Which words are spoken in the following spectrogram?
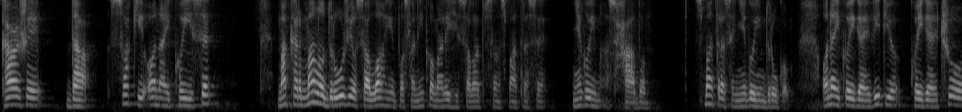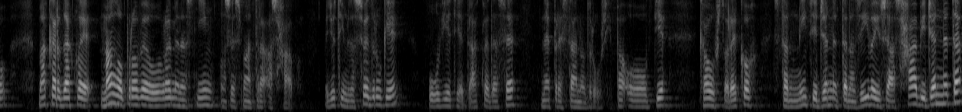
kaže da svaki onaj koji se makar malo družio sa Allahovim poslanikom alihi salatu sallam smatra se njegovim ashabom. Smatra se njegovim drugom. Onaj koji ga je vidio koji ga je čuo makar dakle malo proveo vremena s njim on se smatra ashabom. Međutim za sve druge uvjet je dakle da se neprestano druži. Pa ovdje kao što rekao stanovnici dženneta nazivaju se ashabi dženneta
